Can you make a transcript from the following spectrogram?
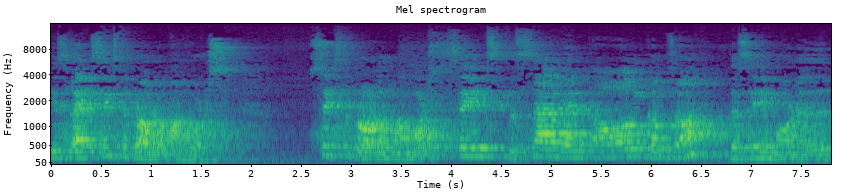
is like sixth problem onwards. Sixth problem onwards, sixth, seventh, all comes on the same model.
